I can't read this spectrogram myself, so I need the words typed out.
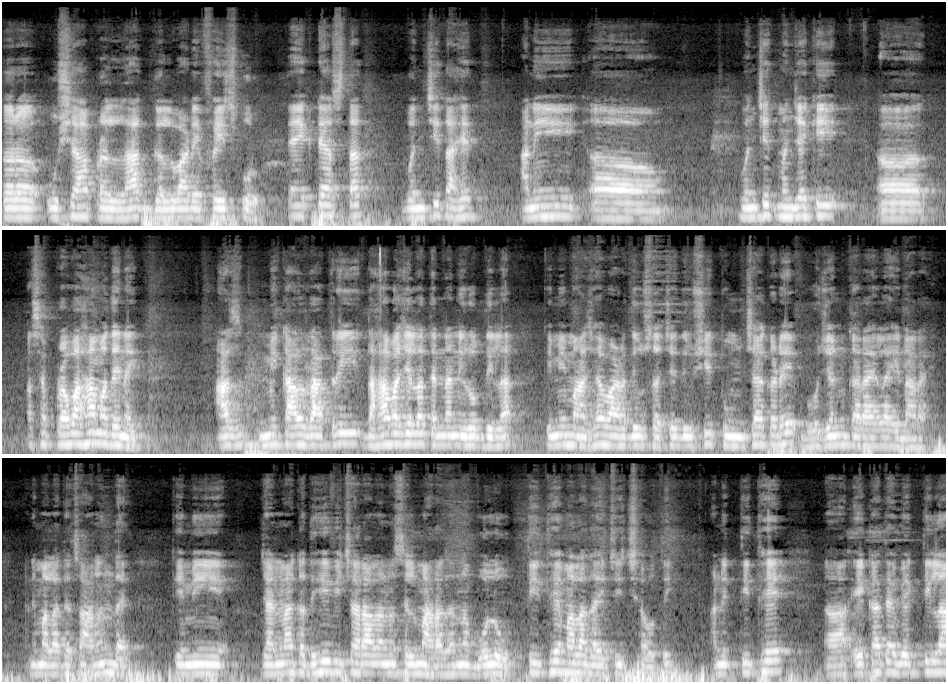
तर उषा प्रल्हाद गलवाडे फैजपूर त्या एकट्या असतात वंचित आहेत. आणि वंचित म्हणजे की असा असं प्रवाहामध्ये नाहीत. आज मी काल रात्री दहा वाजेला त्यांना निरोप दिला की मी माझ्या वाढदिवसाच्या दिवशी तुमच्याकडे भोजन करायला येणार आहे. आणि मला त्याचा आनंद आहे की मी ज्यांना कधीही विचार आला नसेल महाराजांना बोलवू तिथे मला जायची इच्छा होती. आणि तिथे एका त्या व्यक्तीला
